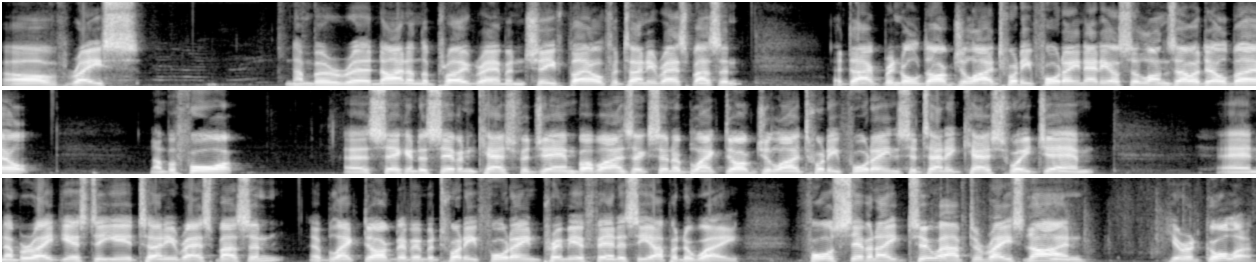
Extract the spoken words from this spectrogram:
of race number uh, nine on the program. And Chief Bale for Tony Rasmussen. A dark brindle dog, July 2014. Adios Alonso, Adele Bale. Number four, uh, second to seven, Cash for Jam, Bob Isaacson, a black dog, July 2014, Satanic Cash, Sweet Jam. And number eight, yesteryear, Tony Rasmussen, a black dog, November 2014, Premier Fantasy up and away. 4782 after race nine here at Gawler.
